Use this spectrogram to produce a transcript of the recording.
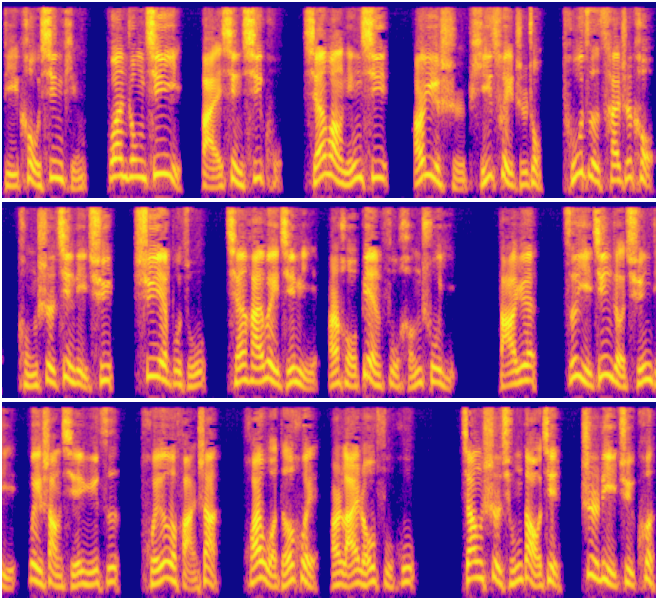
抵寇新平，关中饥疫，百姓凄苦，咸望宁息，而欲使疲瘁之众，徒自猜之寇，恐是尽力屈，虚业不足，前害未及米，而后变复横出矣。答曰：子以今者群敌，未上邪于资，毁恶反善。怀我德惠而来柔复乎？将士穷道尽，智力俱困，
